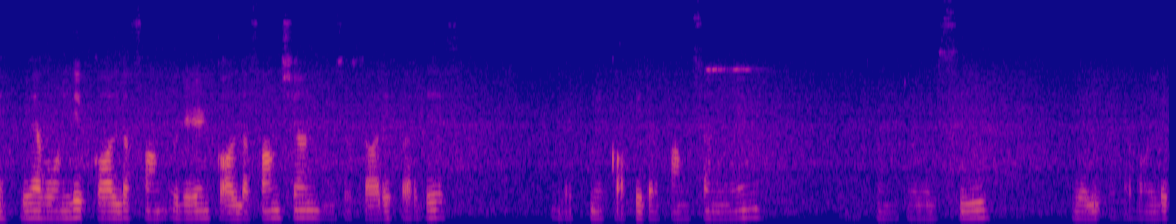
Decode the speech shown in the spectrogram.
okay we have only called the func we didn't call the function. I'm so sorry for this. Let me copy the function name control C will have only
